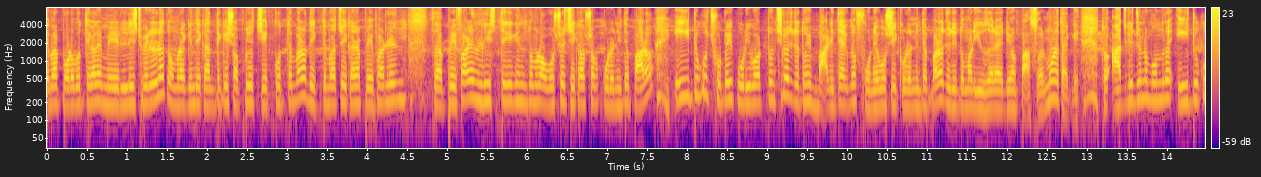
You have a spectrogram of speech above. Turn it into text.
এবার পরবর্তীকালে মেরিট লিস্ট বেরোলে তোমরা কিন্তু এখান থেকে সব কিছু চেক করতে পারো। দেখতে পাচ্ছ এখানে প্রেফারেন্স প্রেফারেন্স লিস্ট থেকে কিন্তু তোমরা অবশ্যই চেক আপ সব করে নিতে পারো। এইটুকু ছোটোই পরিবর্তন ছিল যেটা তুমি বাড়িতে একদম ফোনে বসেই করে নিতে পারো, যদি তোমার ইউজার আইডি এবং পাসওয়ার্ড মনে থাকে। তো আজকের জন্য বন্ধুরা এইটুকু।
